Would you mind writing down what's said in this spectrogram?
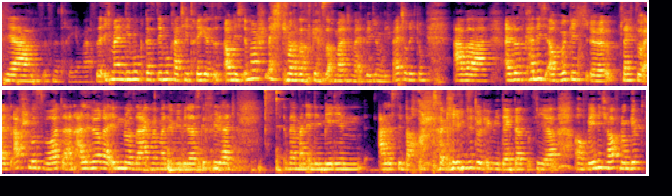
Ja, es ist eine träge Masse. Ich meine, Demo das Demokratieträge, es ist auch nicht immer schlecht, weil sonst gibt es auch manchmal Entwicklungen in die falsche Richtung. Aber also das kann ich auch wirklich äh, vielleicht so als Abschlussworte an alle HörerInnen nur sagen, wenn man irgendwie wieder das Gefühl hat, wenn man in den Medien alles den Bach runtergehen sieht und irgendwie denkt, dass es hier auch wenig Hoffnung gibt.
